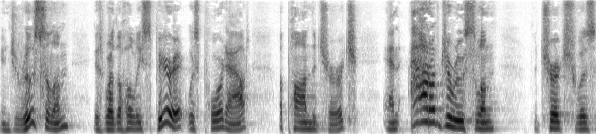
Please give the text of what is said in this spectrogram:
In Jerusalem is where the Holy Spirit was poured out upon the church, and out of Jerusalem, the church was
